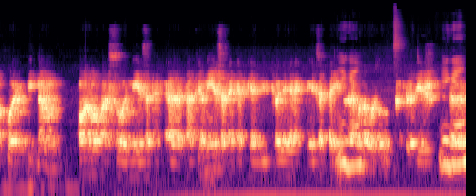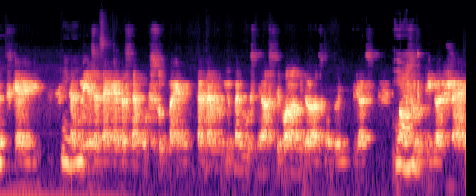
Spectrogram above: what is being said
akkor itt nem arról van szó, hogy nézetek, tehát hogy a nézeteket kerüljük, hogy legyenek nézeteink, hanem az ahhoz való kötődés kerüljük. Tehát nézeteket azt nem osszuk meg, hogy valamiről azt gondoljuk, hogy az ja. abszolút igazság,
